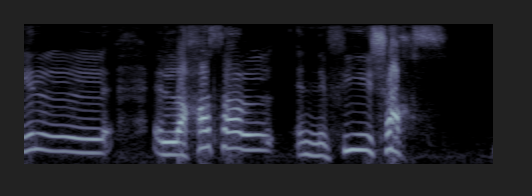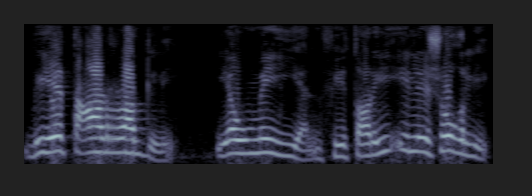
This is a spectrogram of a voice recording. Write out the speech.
اللي حصل إن في شخص بيتعرض لي يوميا في طريقي لشغلي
